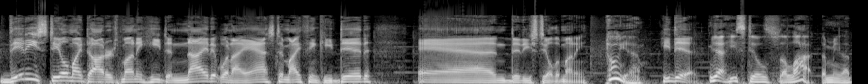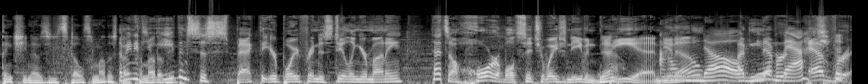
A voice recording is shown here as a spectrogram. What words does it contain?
Did he steal my daughter's money? He denied it when I asked him. I think he did. And did he steal the money? Oh yeah, he did. Yeah, he steals a lot. I mean, I think she knows he stole some other stuff. I stuff mean, if from you even people. suspect that your boyfriend is stealing your money, that's a horrible situation to even be in. You I know, no, I've you never imagine? ever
